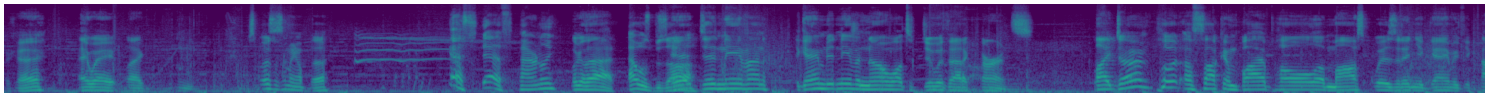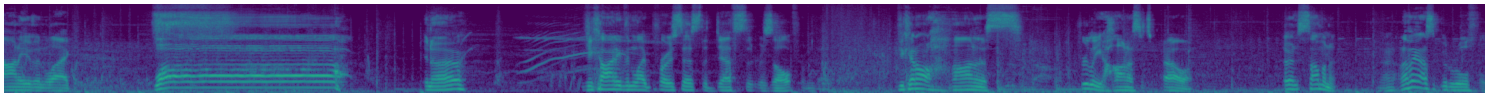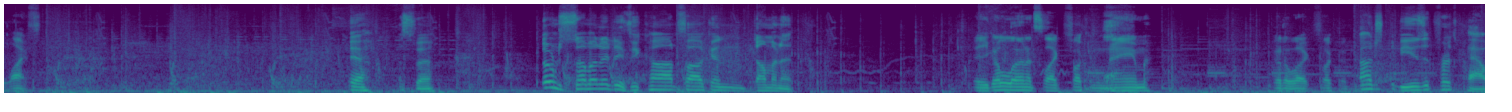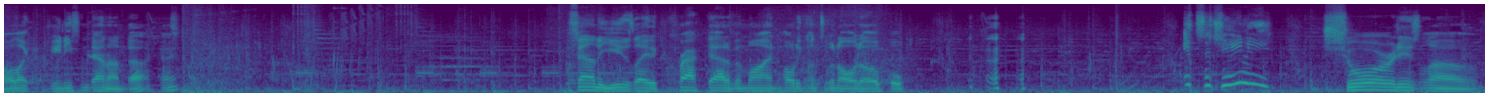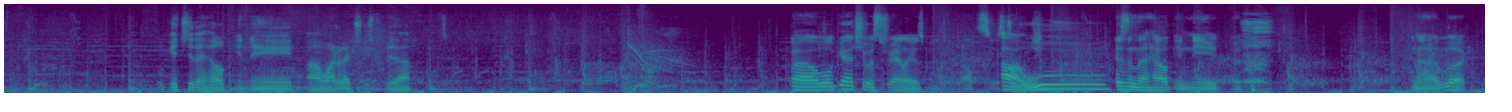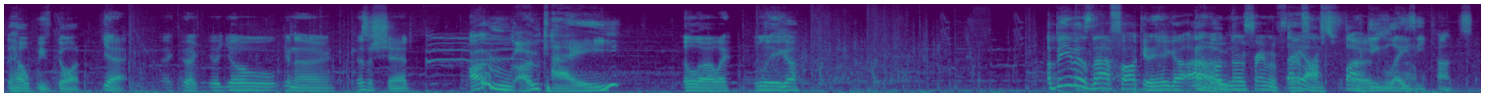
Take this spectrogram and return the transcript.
Okay. Hey, wait, like, hmm. I suppose there's something up there. Yes, death, apparently. Look at that. That was bizarre. It didn't even, the game didn't even know what to do with that occurrence. Like, don't put a fucking bipolar mask wizard in your game if you can't even, like, whoa! You know? If you can't even, like, process the deaths that result from that. You cannot harness, truly harness its power, don't summon it. You know? I think that's a good rule for life. Yeah, that's fair. Don't summon it if you can't fucking dominate. Yeah, you gotta learn its, like, fucking name. You gotta, like, fucking. I'll just abuse it for its power, like Genie from Down Under, okay? Found her years later, cracked out of her mind, holding onto an old opal. it's a genie. Sure, it is, love. We'll get you the help you need. Oh, why did I choose to do that? Well, we'll get you Australia's mental health system. Oh, which ooh. isn't the help you need, but you know, look, The help we've got. yeah, like, look, you- you'll, you know, there's a shed, Oh, okay. a little early, a little eager. A beaver's that fucking eager. I've No. got no frame of reference. They are reference. for those. fucking lazy cunts.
